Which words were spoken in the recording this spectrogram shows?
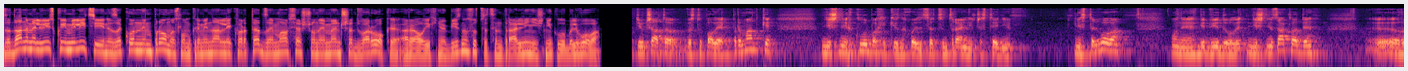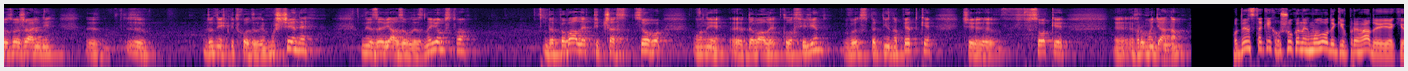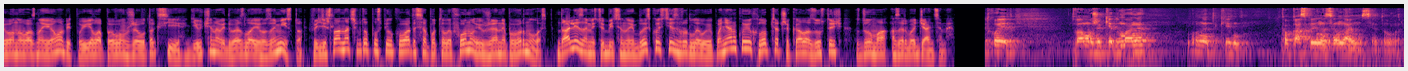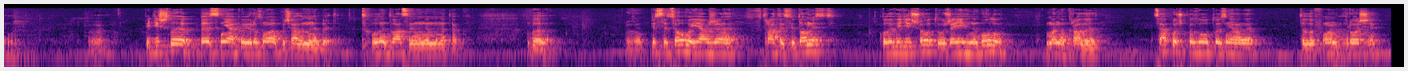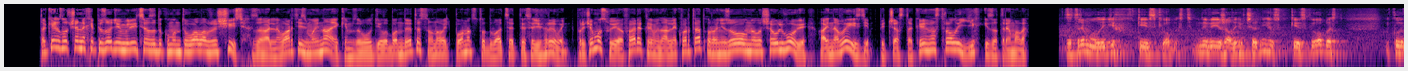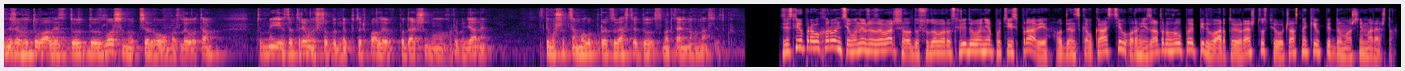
За даними львівської міліції, незаконним промислом кримінальний квартет займався щонайменше два роки. Ареал їхнього бізнесу це центральні нічні клуби Львова. Дівчата виступали як приманки в нічних клубах, які знаходяться в центральній частині міста Львова. Вони відвідували нічні заклади е, розважальні. Е, е, До них підходили мужчини, вони зав'язували знайомства, випивали. Під час цього вони е, давали клофелін в спиртні напитки чи в соки е, громадянам. Один з таких ошуканих молодиків пригадує, як його нова знайома підпоїла пивом вже у таксі. Дівчина відвезла його за місто. Відійшла, начебто, поспілкуватися по телефону і вже не повернулась. Далі, замість обіцяної близькості, з вродливою панянкою хлопця чекала зустріч з двома азербайджанцями. Підходять два мужики до мене, вони такі кавказької національності говорять. Підійшли без ніякої розмови, почали мене бити. З хвилин 20 вони мене так били. Після цього я вже втратив свідомість. Коли відійшов, то вже їх не було. У мене вкрали цепочку золоту зняли, телефон, гроші. Таких злочинних епізодів міліція задокументувала вже шість. Загальна вартість майна, яким заволоділи бандити, становить понад 120 тисяч гривень. Причому свої афери кримінальний квартет організовував не лише у Львові, а й на виїзді. Під час таких гастролей їх і затримали. Затримували їх в Київській області. Вони виїжджали і в Чернігівську, в Київську область, і коли вони вже готувалися до, до злочину, чергового, можливо, там, то ми їх затримали, щоб не потерпали в подальшому громадяни, тому що це могло призвести до смертельного наслідку. Зі слів правоохоронців, вони вже завершили досудове розслідування по цій справі. Один з кавказців, організатор групи, під вартою решту співучасників під домашнім арештом.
